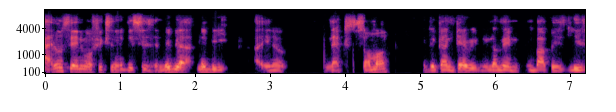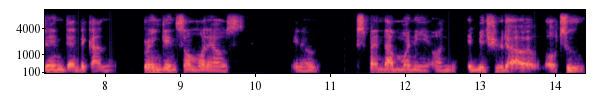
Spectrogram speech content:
I don't see anyone fixing it this season. Maybe uh, maybe uh, you know next summer if they can get rid, you know, I mean, Mbappe is leaving, then they can bring in someone else, you know, spend that money on a midfielder or, or two.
